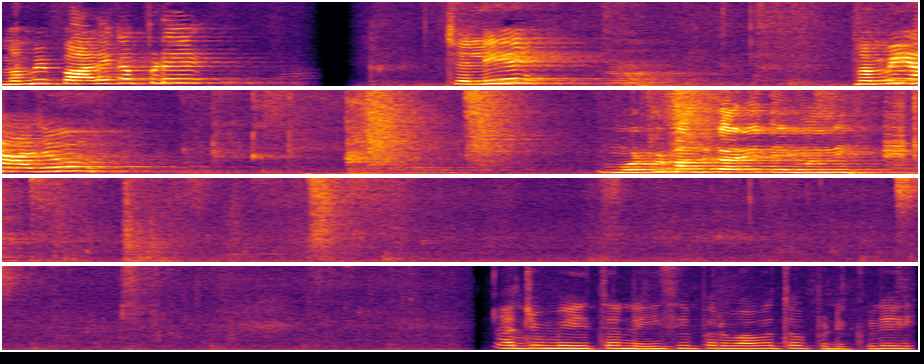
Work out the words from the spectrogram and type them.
मम्मी पाले कपड़े चलिए मम्मी आ जाओ ਮੋਟਰ ਬੰਦ ਕਰ ਹੀ ਦੇ ਮੰਮੀ ਅੱਜ ਉਮੀਦ ਤਾਂ ਨਹੀਂ ਸੀ ਪਰ ਵਾਵਾ ਧੁੱਪ ਨਿਕਲੇ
